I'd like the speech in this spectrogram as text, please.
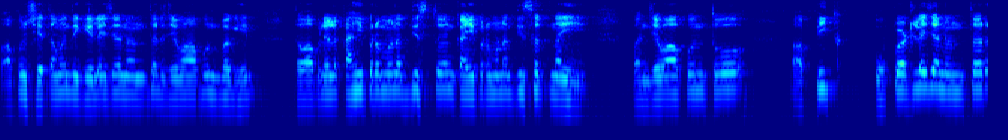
आपण शेतामध्ये गेल्याच्यानंतर जेव्हा आपण बघील तेव्हा आपल्याला काही प्रमाणात दिसतो आणि काही प्रमाणात दिसत नाही पण जेव्हा आपण तो पीक उपटल्याच्या नंतर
